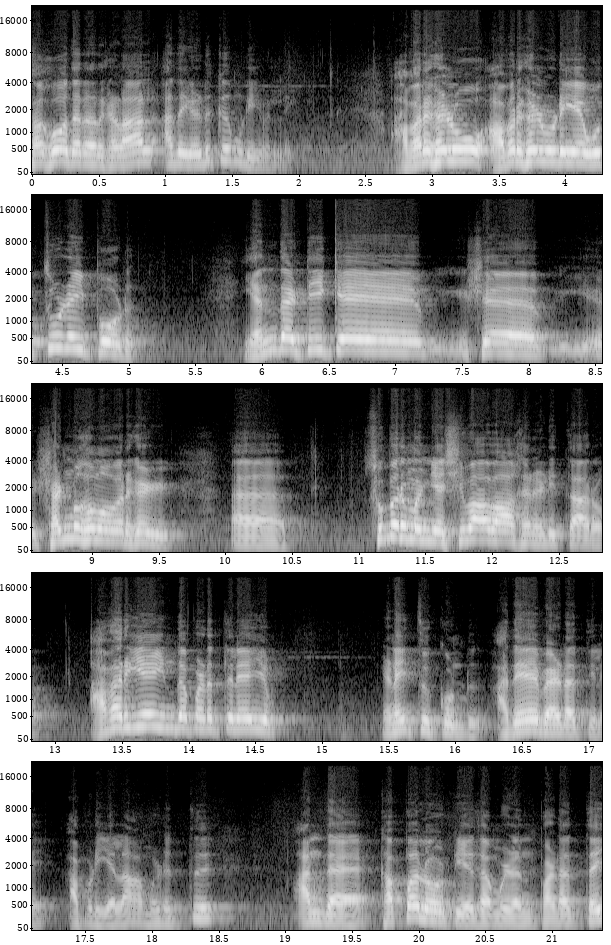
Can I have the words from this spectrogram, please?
சகோதரர்களால் அதை எடுக்க முடியவில்லை. அவர்களோ அவர்களுடைய ஒத்துழைப்போடு எந்த டி கே சண்முகம் அவர்கள் சுப்பிரமணிய சிவாவாக நடித்தாரோ அவரையே இந்த படத்திலேயும் இணைத்து கொண்டு அதே வேடத்திலே அப்படியெல்லாம் எடுத்து அந்த கப்பலோட்டிய தமிழன் படத்தை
